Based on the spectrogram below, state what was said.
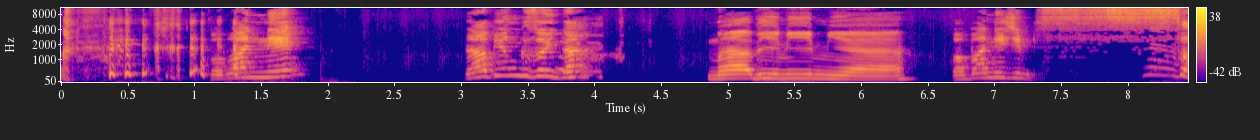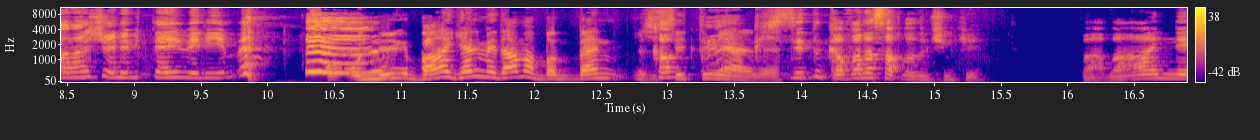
Babaanne. Ne yapıyorsun kız oyunda? ne yapayım iyiyim ya. Babaanneciğim sana şöyle bir tey vereyim. O, o ne- bana gelmedi ama ben hissettim yani. Hissettin kafana sapladım çünkü. Babaanne.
